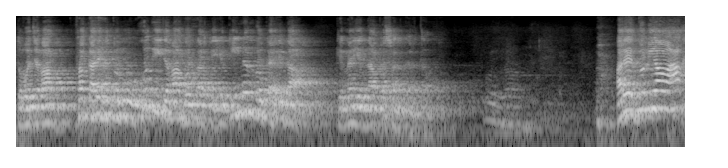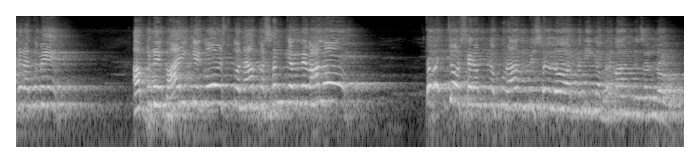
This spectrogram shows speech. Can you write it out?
تو وہ جواب فکر ہے تو وہ خود ہی جواب ہوگا کہ یقیناً وہ کہے گا کہ میں یہ ناپسند کرتا ہوں۔ ارے دنیا و آخرت میں اپنے بھائی کے گوشت کو ناپسند کرنے والوں، توجہ سے رب کا قرآن بھی سن لو اور نبی کا فرمان بھی سن لو۔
